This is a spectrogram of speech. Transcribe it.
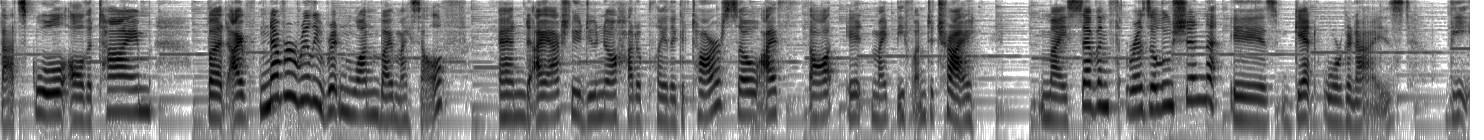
that school all the time, but I've never really written one by myself. And I actually do know how to play the guitar, so I thought it might be fun to try. My seventh resolution is get organized. The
